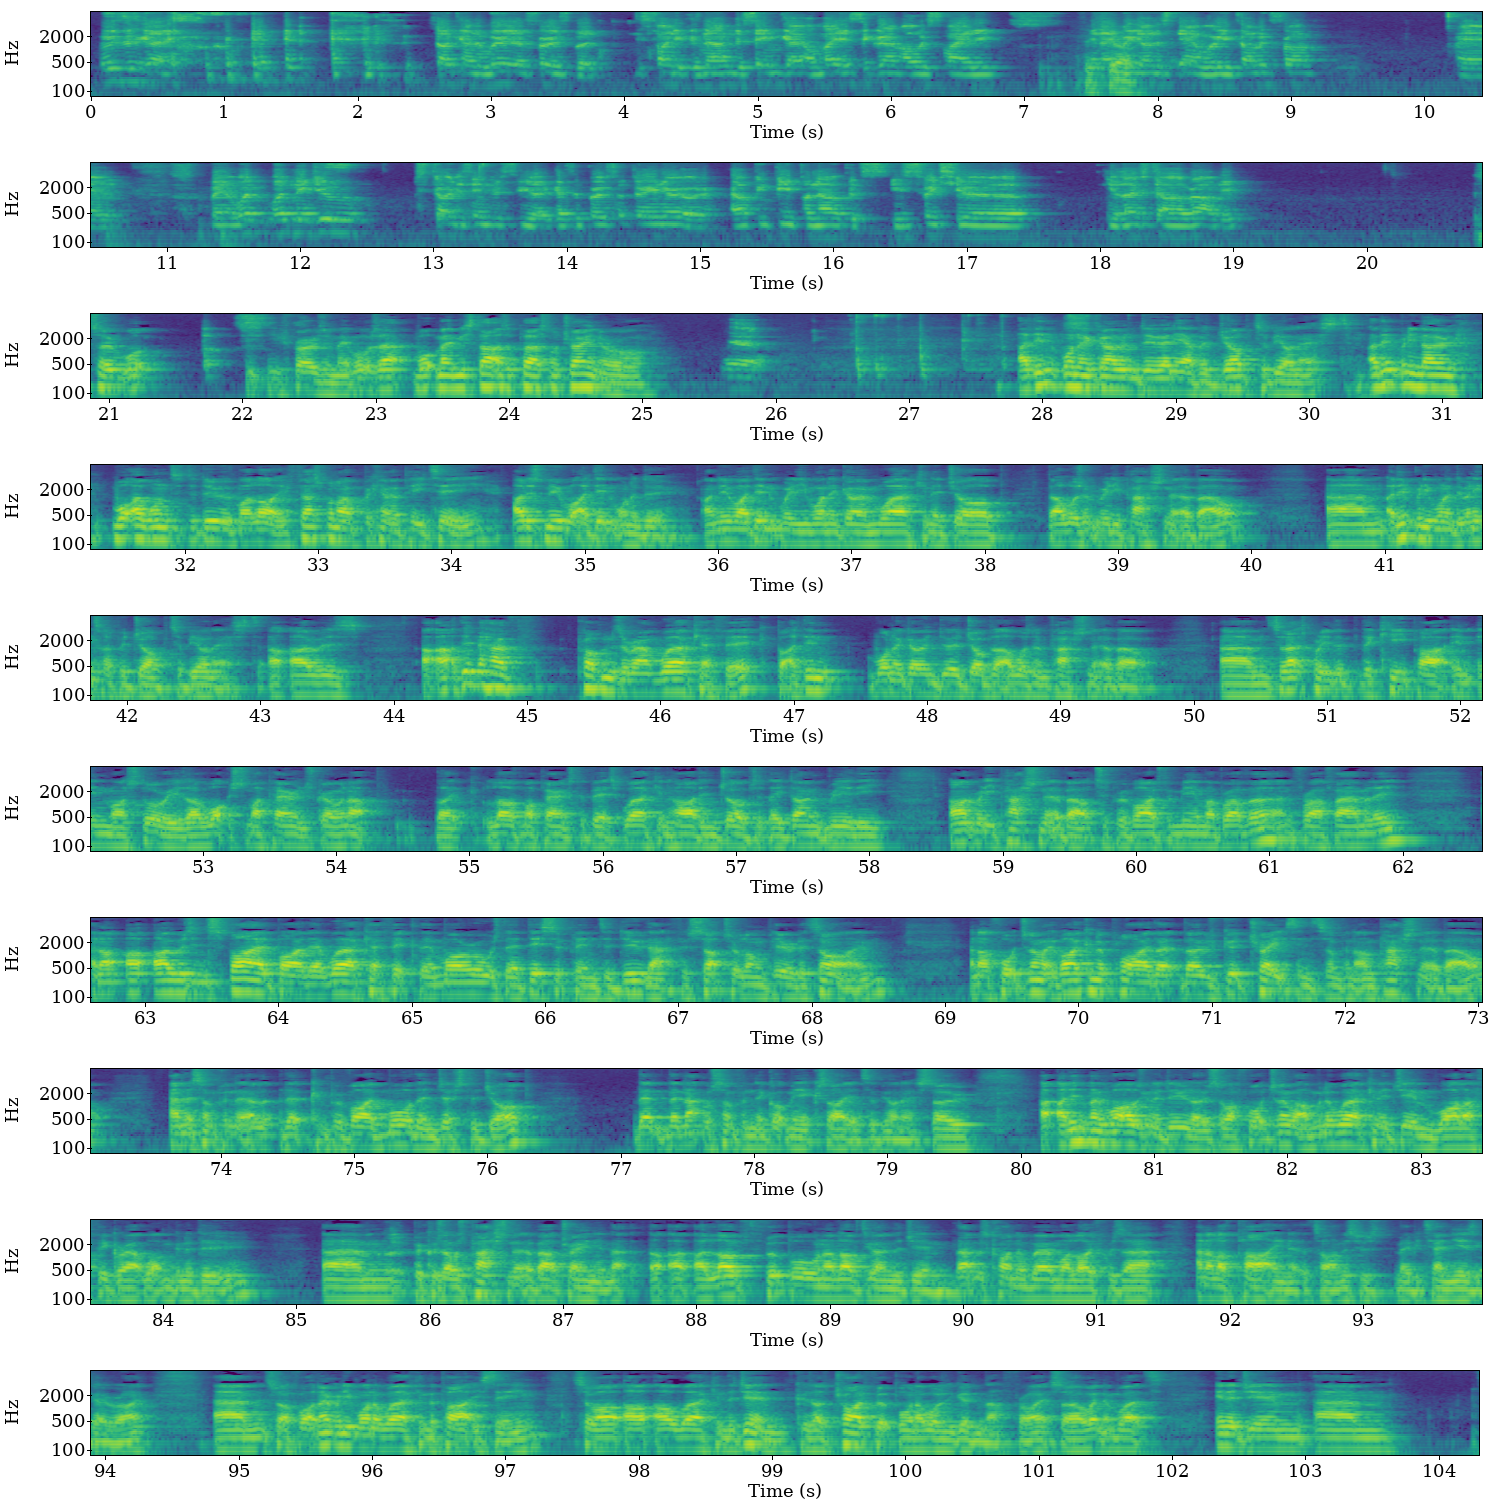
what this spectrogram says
Who's this guy? Felt kind of weird at first, but it's funny because now I'm the same guy on my Instagram, always smiling. For and sure. I really understand where you're coming from. And but what what made you start this industry, like as a personal trainer or helping people now? Because you switch your your lifestyle around. It. So, what? You frozen, mate. What was that? What made me start as a personal trainer, or? Yeah. I didn't want to go and do any other job, to be honest. I didn't really know what I wanted to do with my life. That's when I became a PT. I just knew what I didn't want to do. I knew I didn't really want to go and work in a job that I wasn't really passionate about. Um, I didn't really want to do any type of job, to be honest. I, I was, I, I didn't have problems around work ethic, but I didn't want to go and do a job that I wasn't passionate about. Um, so that's probably the, the key part in, in my story is I watched my parents growing up like love my parents to bits, working hard in jobs that they don't really aren't really passionate about to provide for me and my brother and for our family. And I, I, I was inspired by their work ethic, their morals, their discipline to do that for such a long period of time. And I thought, you know what, if I can apply that, those good traits into something I'm passionate about and it's something that, that can provide more than just a job, then, then that was something that got me excited, to be honest. So I, I didn't know what I was going to do though, so I thought, "Do you know what, I'm going to work in a gym while I figure out what I'm going to do. Um, because I was passionate about training. That I, I loved football and I loved going to the gym. That was kind of where my life was at, and I loved partying at the time. This was maybe ten years ago, right? Um, so I thought I don't really want to work in the party scene, so I'll, I'll, I'll work in the gym because I tried football and I wasn't good enough, right? So I went and worked in a gym, um,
